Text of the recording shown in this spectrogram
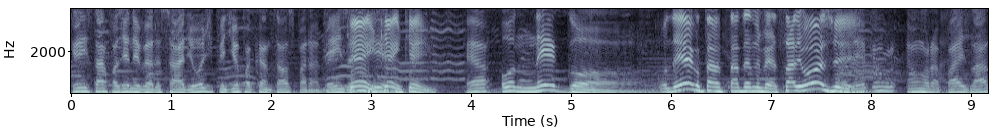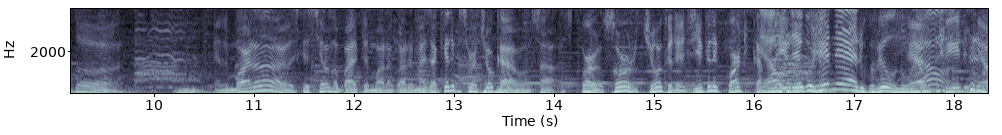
quem está fazendo aniversário hoje pediu pra cantar os parabéns Quem, aqui. quem, quem? É o Nego. O Nego tá, tá de aniversário hoje? O Nego é um, é um rapaz lá do. Ele mora, eu esqueci no bairro que ele mora agora, mas aquele que sorteou, o cor- sorteou aquele dia, aquele corte de É cabelo. o nego genérico, viu? Não É é, o filho, é não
